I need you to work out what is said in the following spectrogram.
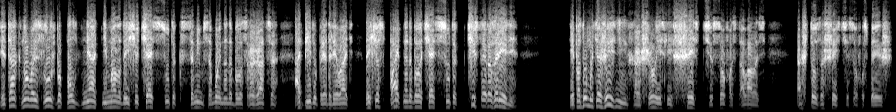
И так новая служба полдня отнимала, да еще часть суток с самим собой надо было сражаться, обиду преодолевать, да еще спать надо было часть суток, чистое разорение. И подумать о жизни хорошо, если шесть часов оставалось. А что за шесть часов успеешь?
